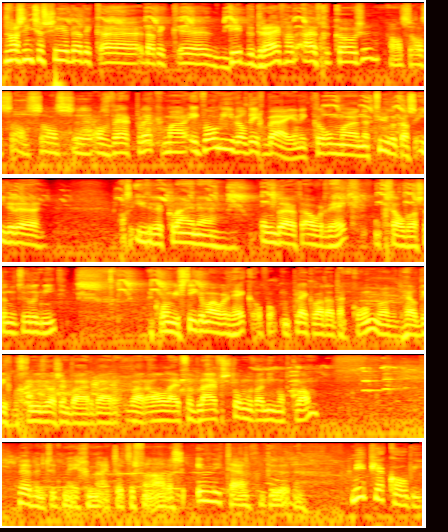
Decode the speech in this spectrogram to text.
Het was niet zozeer dat ik, uh, dat ik uh, dit bedrijf had uitgekozen als, als, als, als, als werkplek. Maar ik woonde hier wel dichtbij. En ik klom natuurlijk als iedere, als iedere kleine ondeugd over het hek. Want geld was er natuurlijk niet. Dan klom je stiekem over het hek op, op een plek waar dat dan kon. Waar het heel dicht begroeid was en waar, waar, waar allerlei verblijven stonden waar niemand kwam. We hebben natuurlijk meegemaakt dat er van alles in die tuin gebeurde. Miep Jacobi,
